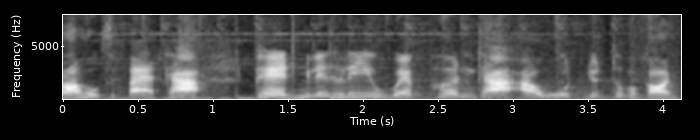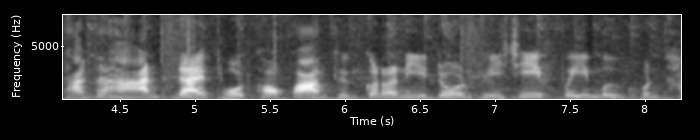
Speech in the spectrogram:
2568 ค่ะ เพจ Military Weapon ค่ะ อาวุธยุทโธปกรณ์ทางทหาร ได้โพสต์ข้อความถึงกรณีโดรนพีชีพฝีมือคนไท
